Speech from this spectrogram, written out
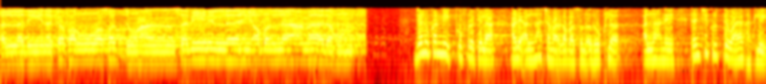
الذين كفروا وصدوا عن سبيل الله أضل أعمالهم ज्या लोकांनी कुफ्र केला आणि अल्लाच्या मार्गापासून रोखलं अल्लाहने त्यांची कृत्य वाया घातली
